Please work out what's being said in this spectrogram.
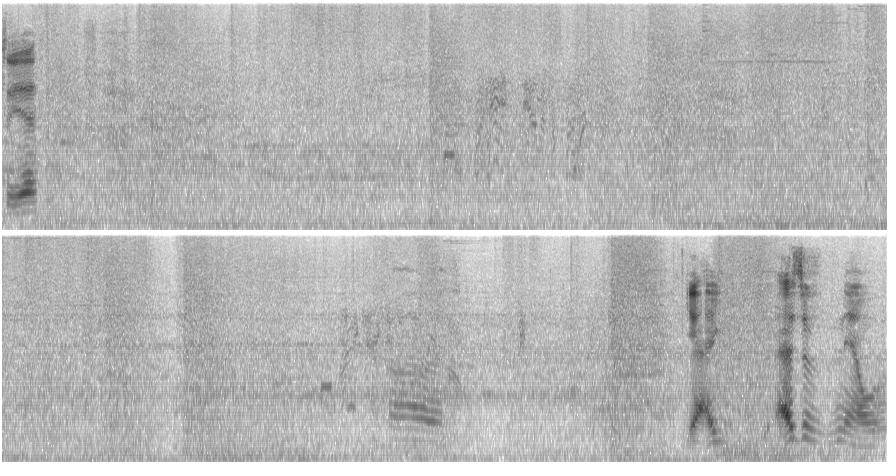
So yeah. As of now,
